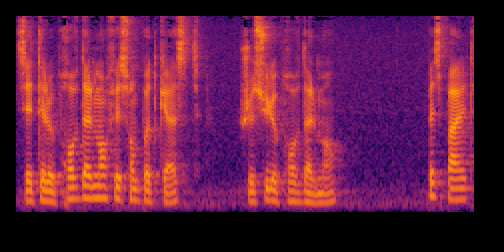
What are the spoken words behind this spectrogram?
C'était le prof d'allemand fait son podcast. Je suis le prof d'allemand. Bis bald.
